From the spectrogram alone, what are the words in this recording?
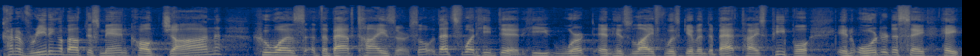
kind of reading about this man called John who was the baptizer. So that's what he did. He worked and his life was given to baptize people in order to say, hey,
